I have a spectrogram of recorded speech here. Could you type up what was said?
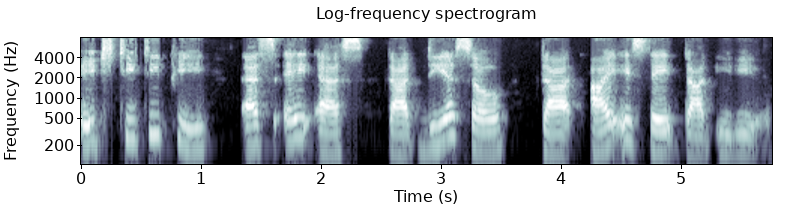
http sas.dso.iastate.edu.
